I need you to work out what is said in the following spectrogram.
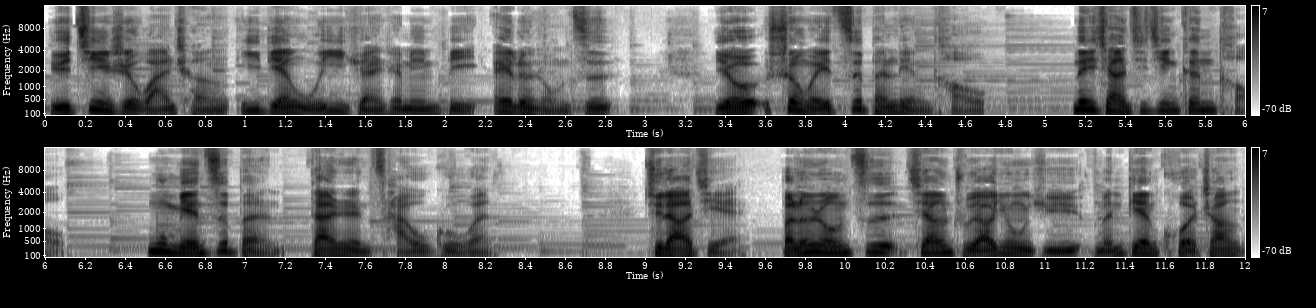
于近日完成一点五亿元人民币 A 轮融资，由顺为资本领投，内向基金跟投，木棉资本担任财务顾问。据了解，本轮融资将主要用于门店扩张、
